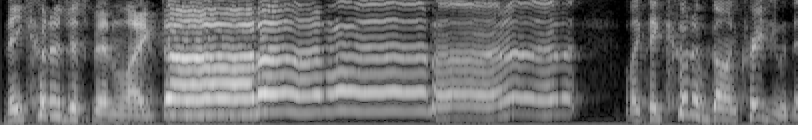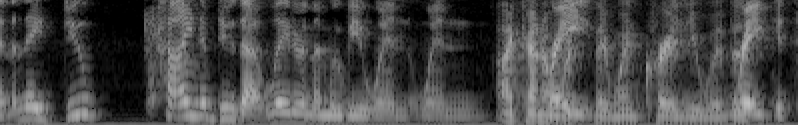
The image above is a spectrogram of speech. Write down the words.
they could have just been like da da da da da, like they could have gone crazy with it, and they do kind of do that later in the movie when when I kind of wish they went crazy with it. Rey gets,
